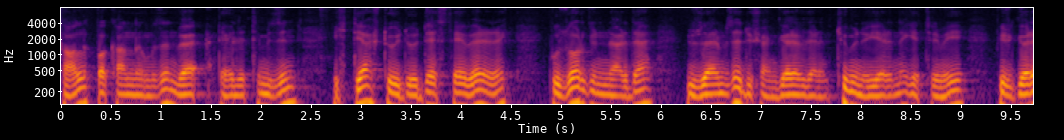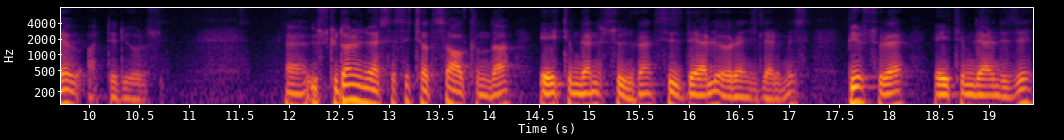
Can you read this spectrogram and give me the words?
Sağlık Bakanlığımızın ve devletimizin ihtiyaç duyduğu desteği vererek bu zor günlerde üzerimize düşen görevlerin tümünü yerine getirmeyi bir görev addediyoruz. Ee, Üsküdar Üniversitesi çatısı altında eğitimlerini sürdüren siz değerli öğrencilerimiz bir süre eğitimlerinizi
